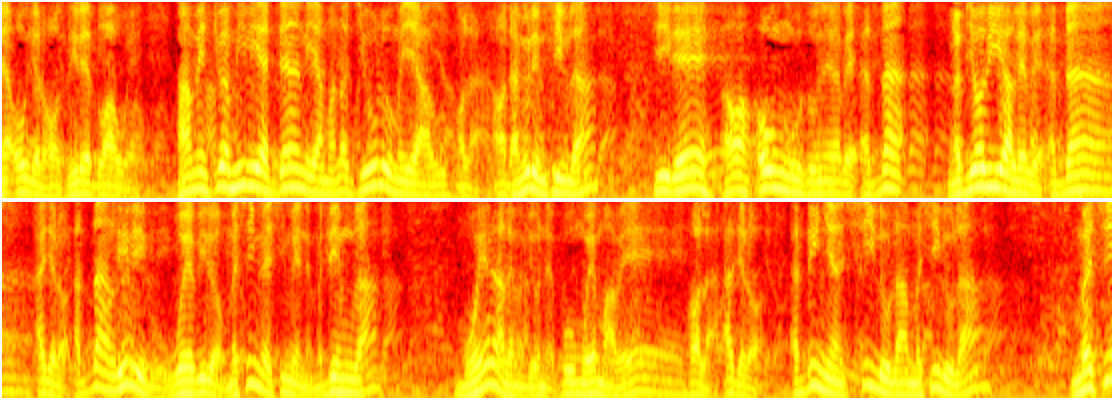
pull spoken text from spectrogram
နက်အုံးကြတော့ဟောဈေးထဲသွားဝယ်ဟာမင်းကြွက်မီးလေးကတန်းနေရမှာတော့ကျိုးလို့မရဘူးဟုတ်လားဟောဒါမျိုးတွေမရှိဘူးလားရှိတယ်ဟောအုံးကိုဆိုနေလည်းပဲအတန့်ငပြောသီးရလည်းပဲအတန့်အဲကြတော့အတန့်လေးတွေကိုဝယ်ပြီးတော့မရှိမဲ့ရှိမဲ့နဲ့မတင်ဘူးလား မွဲတာလည်းမပြောနဲ့ပုံမွဲမှာပဲဟုတ်လားအဲကြတော့အသိဉာဏ်ရှိလို့လားမရှိလို့လားမရှိ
